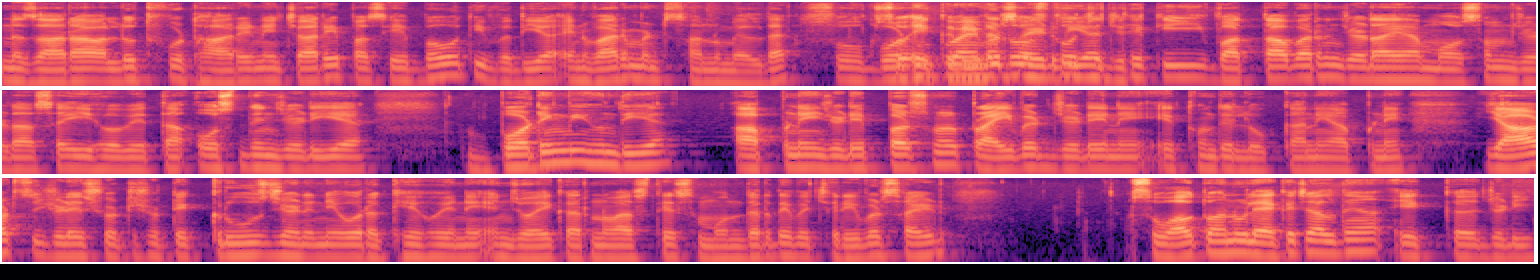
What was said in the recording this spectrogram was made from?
ਨਜ਼ਾਰਾ ਲੁਤਫ ਉਠਾ ਰਹੇ ਨੇ ਚਾਰੇ ਪਾਸੇ ਬਹੁਤ ਹੀ ਵਧੀਆ এনवायरमेंट ਸਾਨੂੰ ਮਿਲਦਾ ਸੋ ਬਹੁਤ ਇੱਕ ਰਿਵਰ ਸਾਈਡ ਵੀ ਹੈ ਜਿੱਥੇ ਕਿ ਵਾਤਾਵਰਨ ਜਿਹੜਾ ਆ ਮੌਸਮ ਜਿਹੜਾ ਸਹੀ ਹੋਵੇ ਤਾਂ ਉਸ ਦਿਨ ਜਿਹੜੀ ਹੈ ਬੋਟਿੰਗ ਵੀ ਹੁੰਦੀ ਹੈ। ਆਪਣੇ ਜਿਹੜੇ ਪਰਸਨਲ ਪ੍ਰਾਈਵੇਟ ਜਿਹੜੇ ਨੇ ਇੱਥੋਂ ਦੇ ਲੋਕਾਂ ਨੇ ਆਪਣੇ ਯਾਰਡਸ ਜਿਹੜੇ ਛੋਟੇ ਛੋਟੇ ਕਰੂਜ਼ ਜਿਹੜੇ ਨੇ ਉਹ ਰੱਖੇ ਹੋਏ ਨੇ ਇੰਜੋਏ ਕਰਨ ਵਾਸਤੇ ਸਮੁੰਦਰ ਦੇ ਵਿੱਚ ਰਿਵਰ ਸਾਈਡ ਸੋ ਆਓ ਤੁਹਾਨੂੰ ਲੈ ਕੇ ਚੱਲਦੇ ਹਾਂ ਇੱਕ ਜਿਹੜੀ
